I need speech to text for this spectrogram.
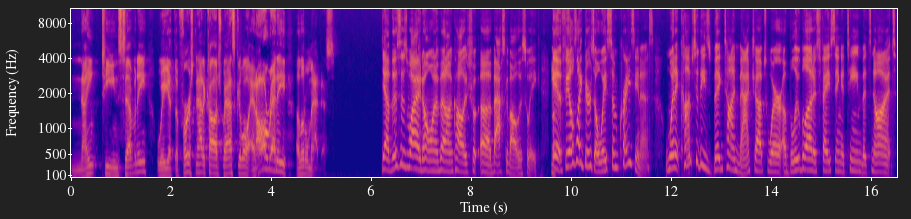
1970. We get the first night of college basketball and already a little madness. Yeah, this is why I don't want to bet on college uh, basketball this week. No. It feels like there's always some craziness. When it comes to these big time matchups where a blue blood is facing a team that's not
